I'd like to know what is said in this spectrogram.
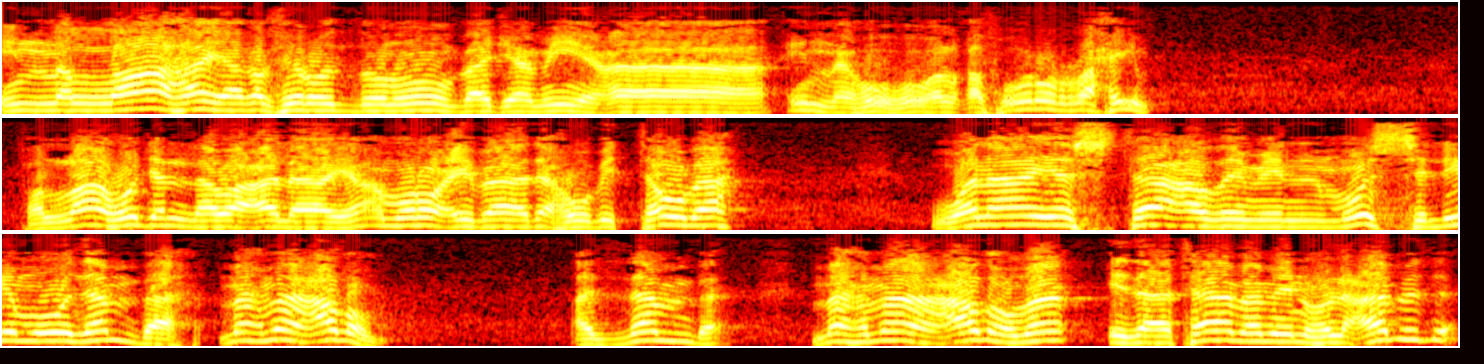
إن الله يغفر الذنوب جميعا. إنه هو الغفور الرحيم. فالله جل وعلا يأمر عباده بالتوبة ولا يستعظم المسلم ذنبه مهما عظم. الذنب مهما عظم إذا تاب منه العبد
